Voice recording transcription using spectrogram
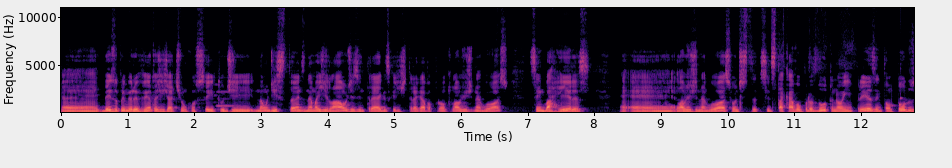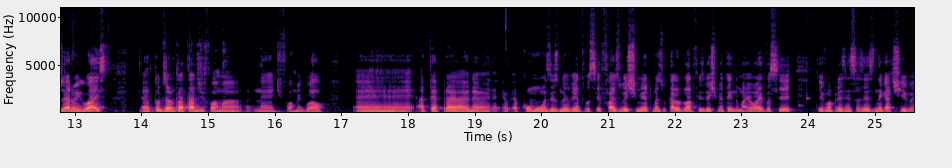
é, desde o primeiro evento a gente já tinha um conceito de não de stands, né, mas de lounges entregues que a gente entregava pronto, lounge de negócio, sem barreiras, é, é, lounge de negócio, onde se destacava o produto, não a empresa, então todos eram iguais. é, todos eram tratados de forma, né, de forma igual. É, até para né, é, é, comum às vezes no evento você faz o investimento, mas o cara do lado fez o investimento ainda maior e você teve uma presença às vezes negativa.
